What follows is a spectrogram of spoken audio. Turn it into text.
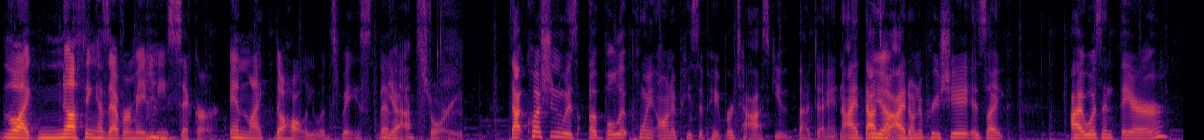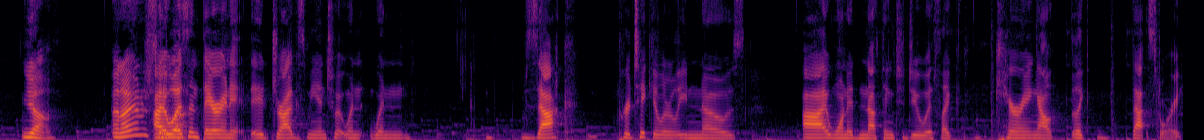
like nothing has ever made me sicker in like the Hollywood space than Yeah. that story. that question was a bullet point on a piece of paper to ask you that day and i that's Yeah. what i don't appreciate is like i wasn't there Yeah. And I understand. i wasn't there and it, it drags me into it when when zach particularly knows i wanted nothing to do with like carrying out like that story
